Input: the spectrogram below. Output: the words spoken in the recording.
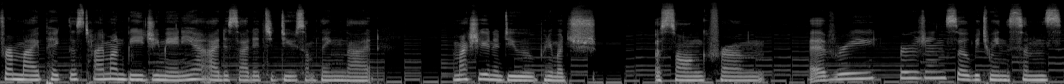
For my pick this time on BG Mania, I decided to do something that I'm actually going to do pretty much a song from every version. So between The Sims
